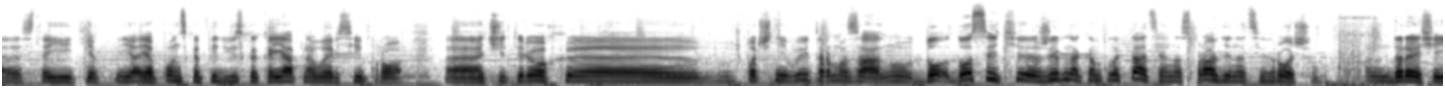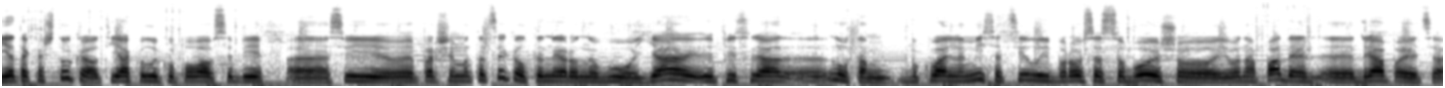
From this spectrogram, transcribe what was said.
е, стоїть, японська підвізка каяп на версії Pro. Е, Чотирьох поршневі тормоза. Ну, досить жирна комплектація насправді на ці гроші. До речі, є така штука. От я коли купував собі свій перший мотоцикл Тенеру нову, я е, після е, ну там буквально місяць цілий боровся з собою, що і вона падає, е, дряпається.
